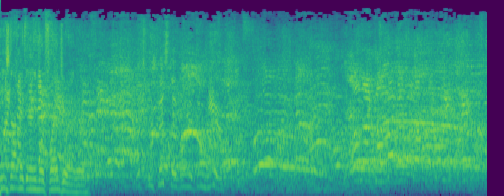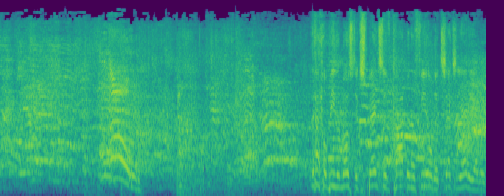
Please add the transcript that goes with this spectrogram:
he's not making any more friends around here. What's LuFisto gonna do here? Oh! That'll be the most expensive cop in a field that Sexxxy Eddy ever.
